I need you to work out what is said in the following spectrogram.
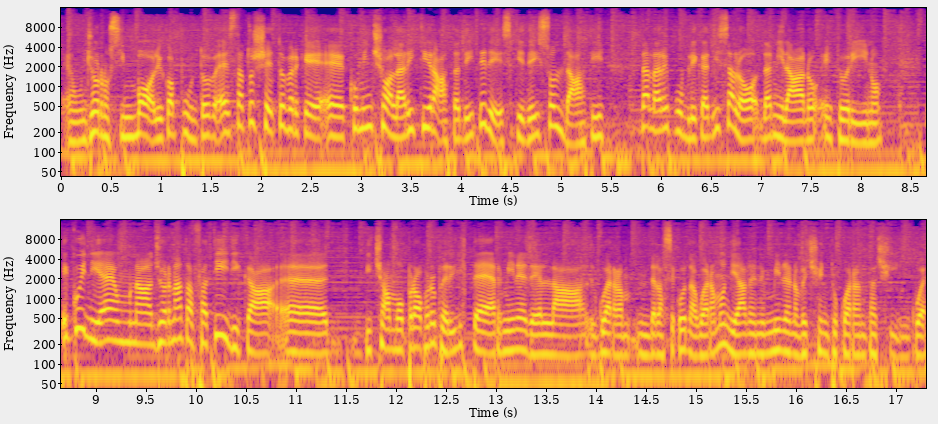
è un giorno simbolico appunto è stato scelto perché eh, cominciò la ritirata dei tedeschi e dei soldati dalla Repubblica di Salò da Milano e Torino. E quindi è una giornata fatidica eh, diciamo proprio per il termine della, guerra, della seconda guerra mondiale nel 1945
